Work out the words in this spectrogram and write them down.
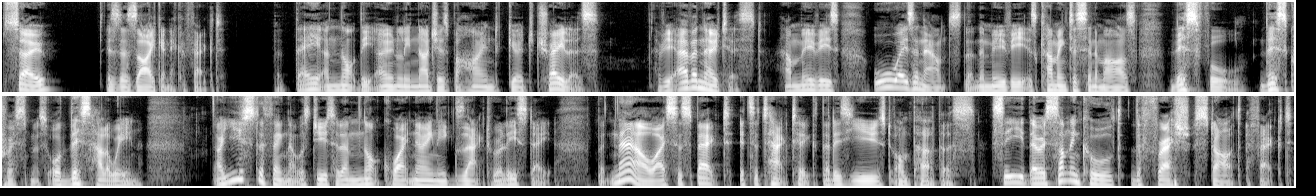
So is the Zeigarnik effect. But they are not the only nudges behind good trailers. Have you ever noticed how movies always announce that the movie is coming to cinemas this fall, this Christmas, or this Halloween. I used to think that was due to them not quite knowing the exact release date, but now I suspect it's a tactic that is used on purpose. See, there is something called the fresh start effect.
